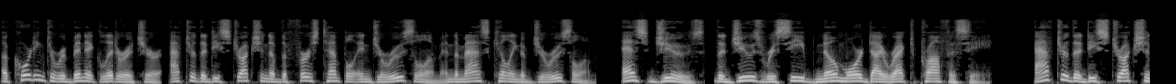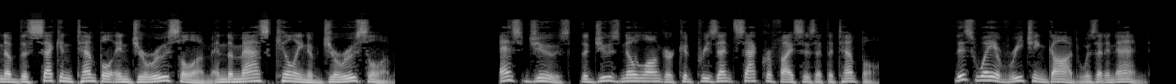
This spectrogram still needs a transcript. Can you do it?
According to rabbinic literature, after the destruction of the First Temple in Jerusalem and the mass killing of Jerusalem's Jews, the Jews received no more direct prophecy. After the destruction of the Second Temple in Jerusalem and the mass killing of Jerusalem's Jews, the Jews no longer could present sacrifices at the temple. This way of reaching God was at an end.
